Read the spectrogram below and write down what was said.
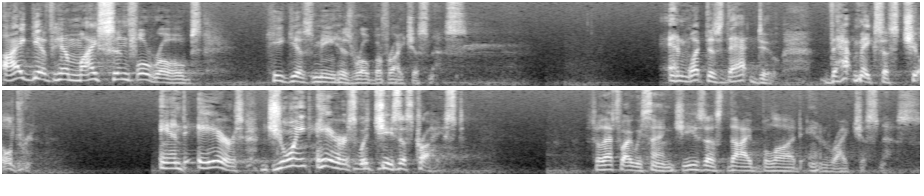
I give him my sinful robes. He gives me his robe of righteousness. And what does that do? That makes us children and heirs, joint heirs with Jesus Christ. So that's why we sang, Jesus, thy blood and righteousness.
